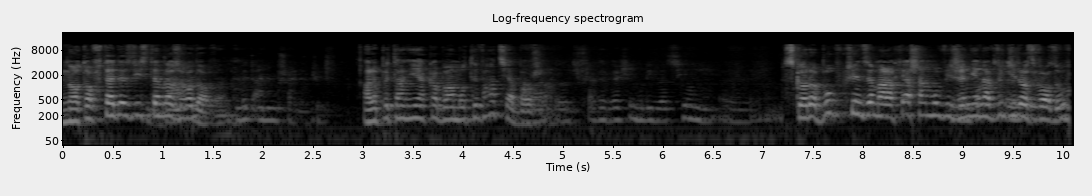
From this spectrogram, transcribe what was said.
no to wtedy z listem rozwodowym. Ale pytanie, jaka była motywacja Boża? äh, Skoro Bóg w księdze Malachiasza mówi, że nienawidzi äh, rozwodów,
